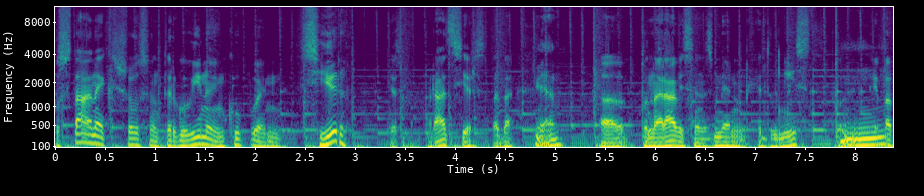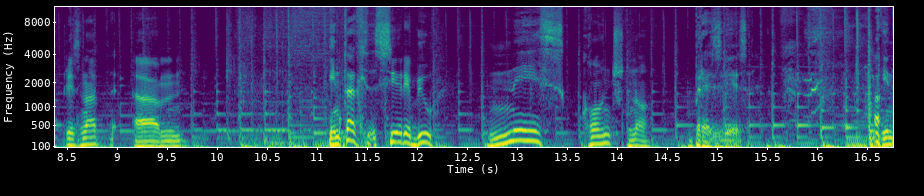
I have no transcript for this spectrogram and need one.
postanek, šel sem v trgovino in kupil en sir, jaz pa rad sir, spada. Yeah. Uh, po naravi sem zmeren hedonist, mm. pa priznati. Um, In ta sir je bil neskončno brez veze. In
